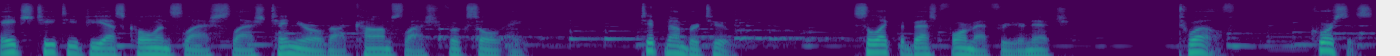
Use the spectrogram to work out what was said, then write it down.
https colon slash slash tenural.com slash fuxol 8 Tip number 2. Select the best format for your niche. 12. Courses.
